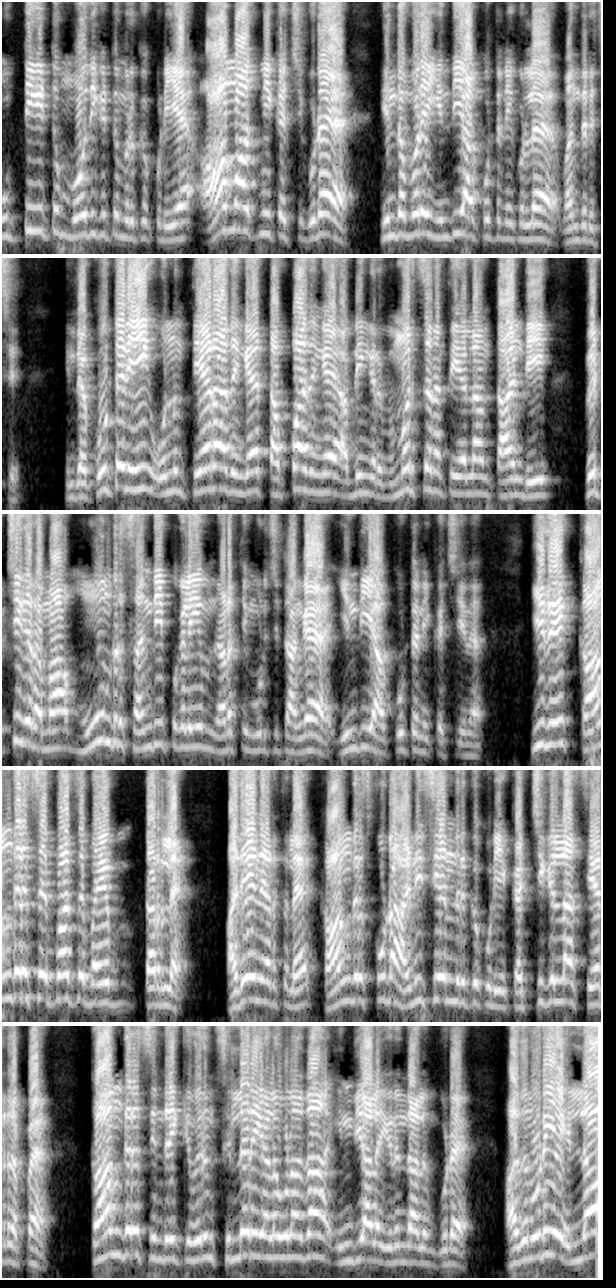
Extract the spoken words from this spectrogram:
முட்டிக்கிட்டும் மோதிக்கிட்டும் இருக்கக்கூடிய ஆம் ஆத்மி கட்சி கூட இந்த முறை இந்தியா கூட்டணிக்குள்ள வந்துருச்சு. இந்த கூட்டணி ஒன்னும் தேராதுங்க தப்பாதுங்க அப்படிங்கிற விமர்சனத்தை எல்லாம் தாண்டி வெற்றிகரமா மூன்று சந்திப்புகளையும் நடத்தி முடிச்சிட்டாங்க இந்தியா கூட்டணி கட்சியினர். இது காங்கிரஸை பார்த்து பயம் தரல. அதே நேரத்துல காங்கிரஸ் கூட அணி சேர்ந்து இருக்கக்கூடிய கட்சிகள்லாம் சேர்றப்ப காங்கிரஸ் இன்றைக்கு வெறும் சில்லறை அளவுல தான் இந்தியால இருந்தாலும் கூட அதனுடைய எல்லா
